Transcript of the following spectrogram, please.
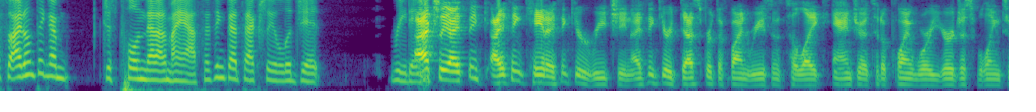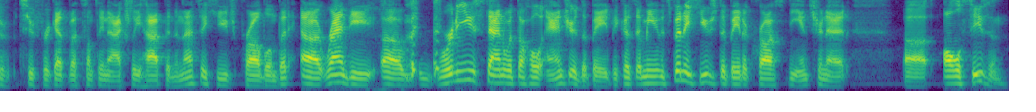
so i don't think i'm just pulling that out of my ass i think that's actually a legit reading. Actually, I think I think Kate, I think you're reaching. I think you're desperate to find reasons to like Andrea to the point where you're just willing to to forget that something actually happened, and that's a huge problem. But uh, Randy, uh, where do you stand with the whole Andrea debate? Because I mean, it's been a huge debate across the internet uh, all season.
